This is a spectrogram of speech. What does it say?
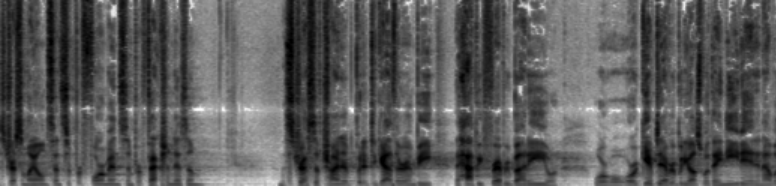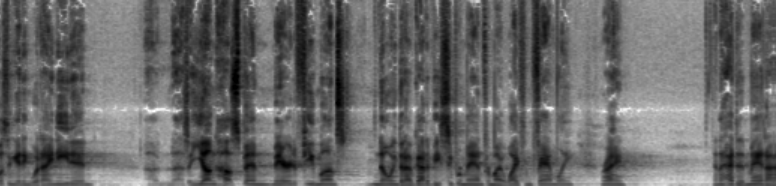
the stress of my own sense of performance and perfectionism, the stress of trying to put it together and be the happy for everybody or, or, or give to everybody else what they needed, and I wasn't getting what I needed. Uh, as a young husband, married a few months, knowing that I've got to be Superman for my wife and family, right? And I had to admit, I,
